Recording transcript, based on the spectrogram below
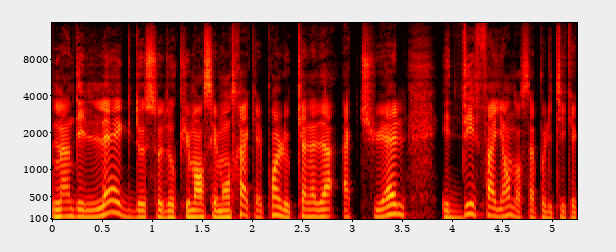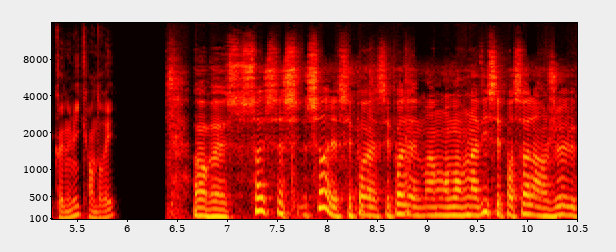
l'un des legs de ce document. C'est montrer à quel point le Canada actuel est défaillant dans sa politique économique, André ah ben, ça, ça, c'est pas, c'est pas, à mon avis, c'est pas ça l'enjeu,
